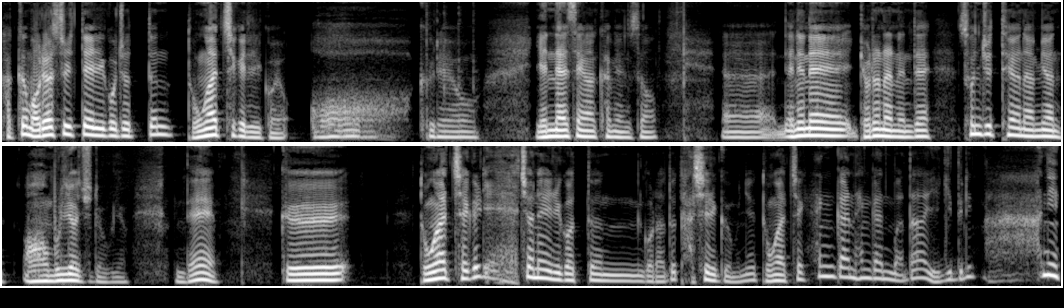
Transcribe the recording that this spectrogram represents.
가끔 어렸을 때 읽어줬던 동화책을 읽어요. 오 그래요. 옛날 생각하면서 어, 내년에 결혼하는데 손주 태어나면 어 물려주려고요. 근데 그 동화책을 예전에 읽었던 거라도 다시 읽으면요. 동화책 행간 행간마다 얘기들이 많이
